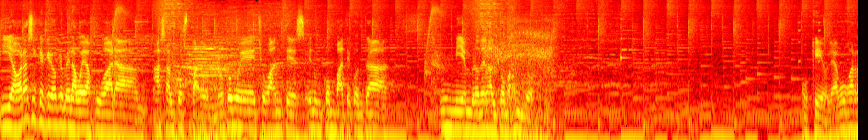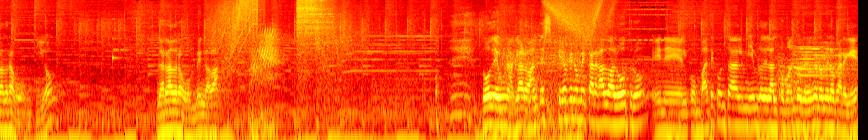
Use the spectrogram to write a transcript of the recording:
Y ahora sí que creo que me la voy a jugar a, a salto espadón, no como he hecho antes en un combate contra un miembro del alto mando. ¿O qué? ¿O le hago garra dragón, tío? Garra dragón, venga, va. Todo de una, claro. Antes creo que no me he cargado al otro. En el combate contra el miembro del alto mando creo que no me lo cargué.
